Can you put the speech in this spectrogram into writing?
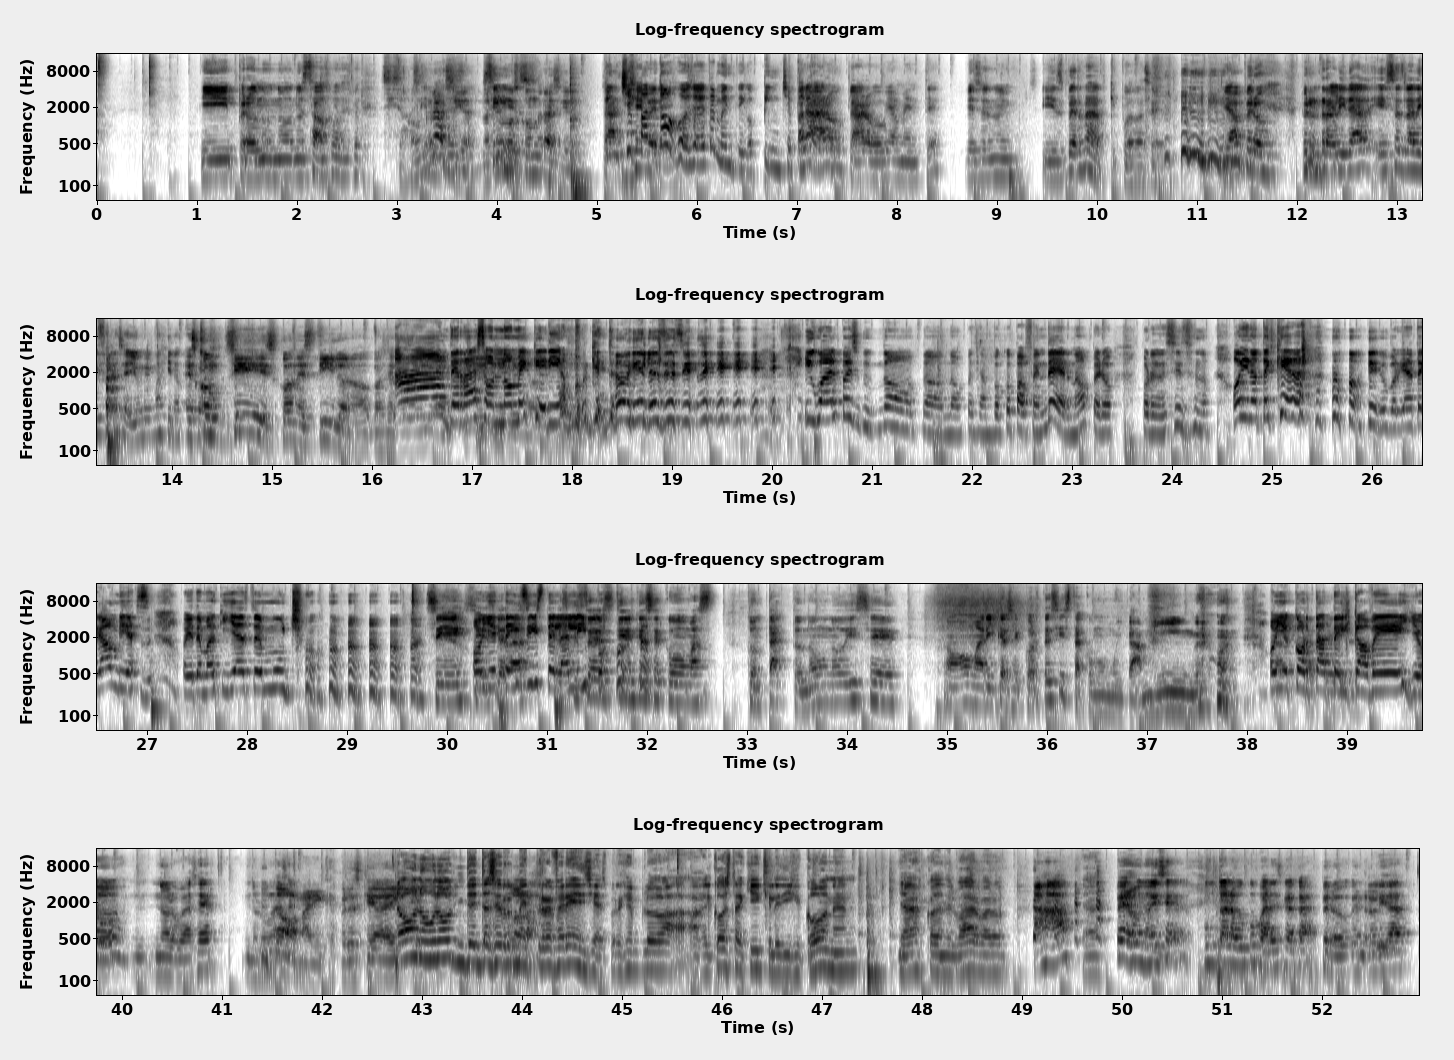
Y, pero no, no, no estamos como. Sí, sabes Con que gracia. Lo hacemos con gracia. o sea, Pinche chévere. patojo, o sea, yo también te digo, pinche patojo. Claro, claro, obviamente. Y Eso no, y es verdad que puedo hacer. ya, pero, pero en realidad esa es la diferencia. Yo me imagino que. Es con, sí, es con estilo, ¿no? Con Ah, de razón, no me querían porque también les decía así. Igual, pues, no, no, no, pues tampoco para ofender, ¿no? Pero por decir, no, oye, no te queda, ¿por qué no te cambias? Oye, te maquillaste mucho. Sí, sí, Oye, te será. hiciste la Es lipo. Ustedes tienen que ser como más contacto, ¿no? Uno dice. No, marica, ese corte sí está como muy gamín. Oye, córtate el cabello. No lo voy a hacer. No lo voy a No, hacer. marica, pero es que hay... No, no, uno intenta hacer Oh. referencias. Por ejemplo, a- al Costa aquí que le dije Conan, ya, Conan el Bárbaro. Ajá. Ya. Pero uno dice, puta la boca parezca acá. Pero en realidad.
